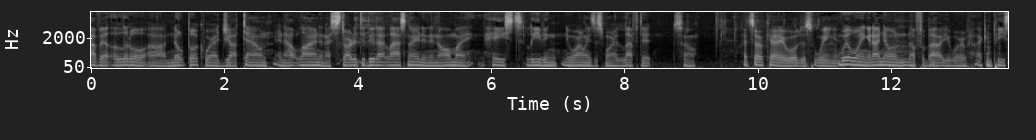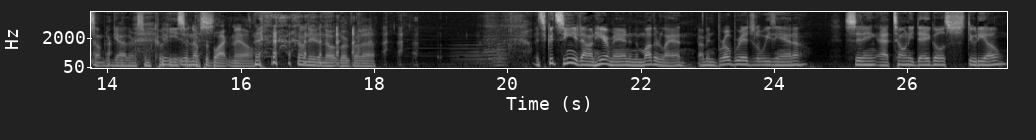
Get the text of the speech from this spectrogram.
have a, a little uh, notebook where I jot down an outline, and I started to do that last night. And in all my haste leaving New Orleans this morning, I left it. So That's okay. We'll just wing it. we'll wing it. I know enough about you where I can piece something together and some cohesiveness. enough for blackmail. Don't need a notebook for that. It's good seeing you down here, man, in the motherland. I'm in Breaux Bridge, Louisiana, sitting at Tony Daigle's studio.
